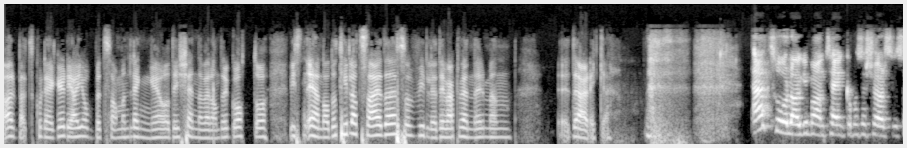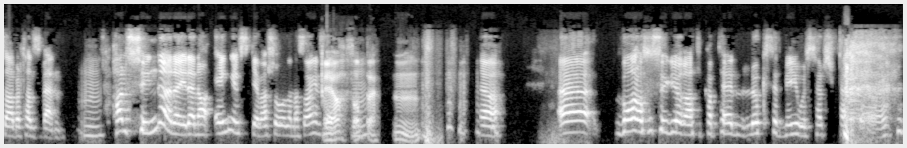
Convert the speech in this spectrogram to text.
arbeidskolleger. De har jobbet sammen lenge og de kjenner hverandre godt. Og hvis den ene hadde tillatt seg det, så ville de vært venner, men eh, det er det ikke. Jeg tror Lagermann tenker på seg sjøl som Sabeltanns venn. Mm. Han synger det i den engelske versjonen av sangen sin. Ja, sant det. Mm. ja. Uh, hvor det også synger at kapteinen 'looks at me with such pleasure'.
